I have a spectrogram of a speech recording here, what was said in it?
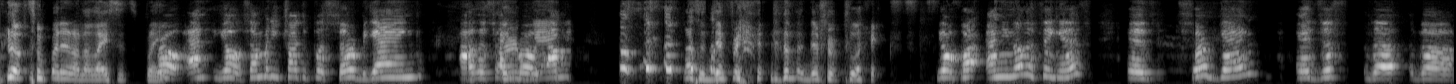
enough to put it on a license plate. bro, and yo, somebody tried to put CERB gang. I was like, CERB bro? That's a different. That's a different place. Yo, but and you know the thing is, is CERB Gang is just the the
